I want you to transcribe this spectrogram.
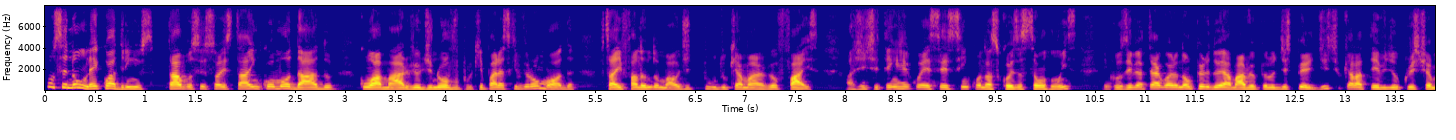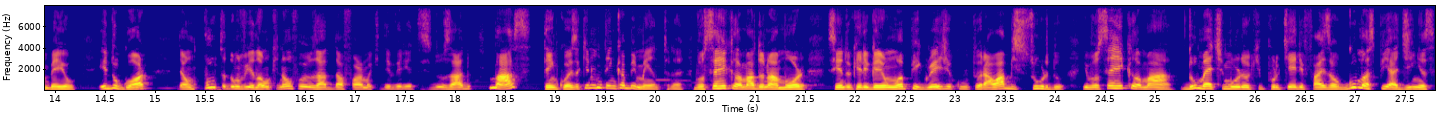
você não lê quadrinhos, tá? Você só está incomodado com a Marvel de novo, porque parece que virou moda sair falando mal de tudo que a Marvel faz. A gente tem que reconhecer sim quando as coisas são ruins. Inclusive, até agora eu não perdoei a Marvel pelo desperdício que ela teve do Christian Bale e do Gore é um puta de um vilão que não foi usado da forma que deveria ter sido usado, mas tem coisa que não tem cabimento, né? Você reclamar do Namor, sendo que ele ganhou um upgrade cultural absurdo, e você reclamar do Matt Murdock porque ele faz algumas piadinhas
